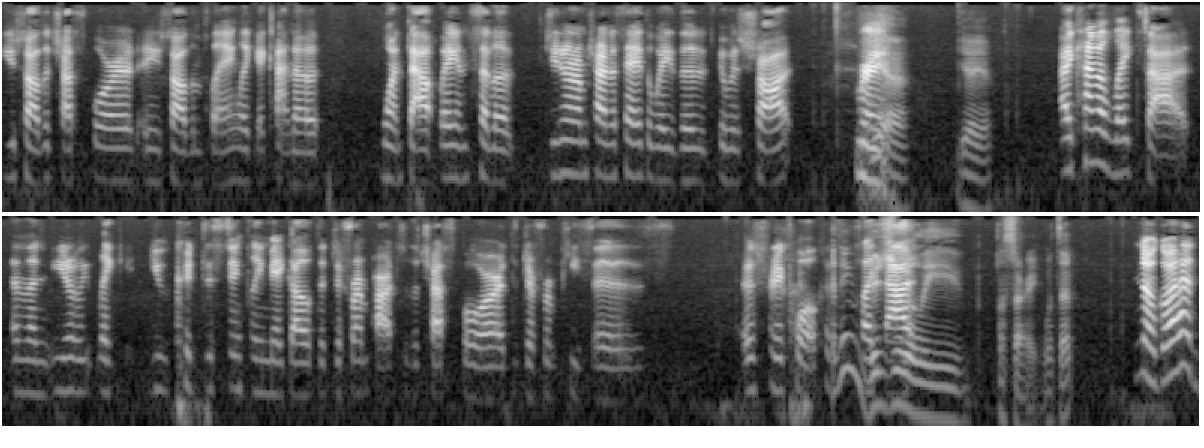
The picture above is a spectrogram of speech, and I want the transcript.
you saw the chessboard, and you saw them playing. Like it kind of went that way instead of. Do you know what I'm trying to say? The way that it was shot. Right. Yeah, yeah, yeah. I kind of liked that, and then you know, like you could distinctly make out the different parts of the chessboard, the different pieces. It was pretty cool. 'cause I think it's like that. visually. Oh, sorry. What's up? No, go ahead.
